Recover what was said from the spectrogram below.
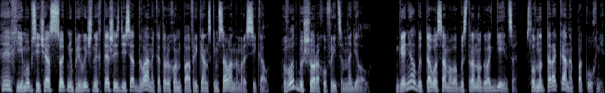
Эх, ему б сейчас сотню привычных Т-62, на которых он по африканским саваннам рассекал. Вот бы шороху фрицам наделал. Гонял бы того самого быстроногого Гейнса, словно таракана по кухне.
